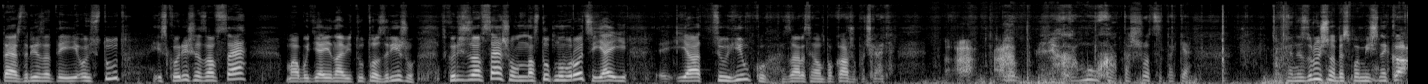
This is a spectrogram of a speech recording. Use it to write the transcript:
теж зрізати її ось тут. І скоріше за все, мабуть, я її навіть тут зріжу. Скоріше за все, що в наступному році я її, я цю гілку, зараз я вам покажу, почекайте. А, а, бляха, муха, та що це таке? Трохи незручно без помічника.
